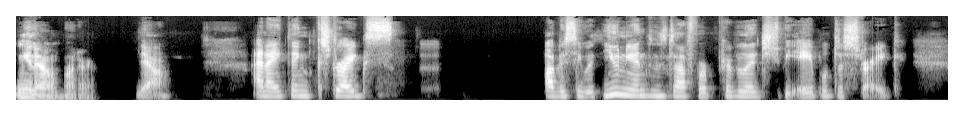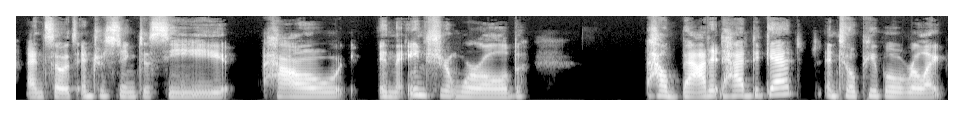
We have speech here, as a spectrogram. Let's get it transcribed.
you know, modern. Yeah. And I think strikes, obviously with unions and stuff, we're privileged to be able to strike. And so it's interesting to see how in the ancient world, how bad it had to get until people were like,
